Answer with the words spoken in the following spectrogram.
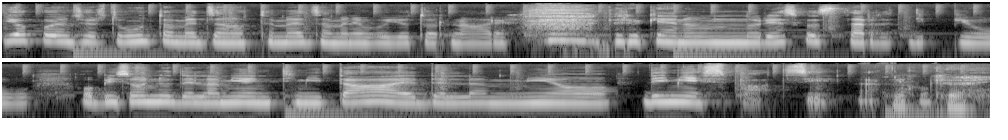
io poi a un certo punto a mezzanotte e mezza me ne voglio tornare perché non, non riesco a stare di più. Ho bisogno della mia intimità e del mio, dei miei spazi. Ecco. Ok.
